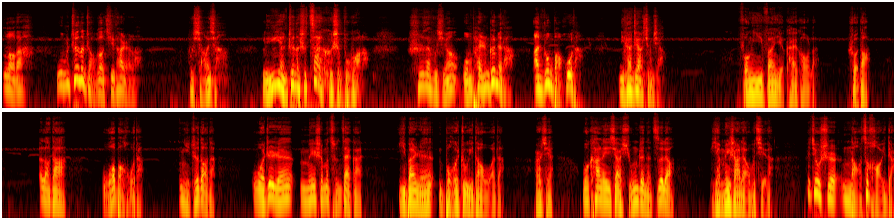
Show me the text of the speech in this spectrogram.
老大，我们真的找不到其他人了。我想了想，林燕真的是再合适不过了。实在不行，我们派人跟着他。”暗中保护他，你看这样行不行？冯一帆也开口了，说道：“老大，我保护他，你知道的，我这人没什么存在感，一般人不会注意到我的。而且我看了一下熊镇的资料，也没啥了不起的，就是脑子好一点。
